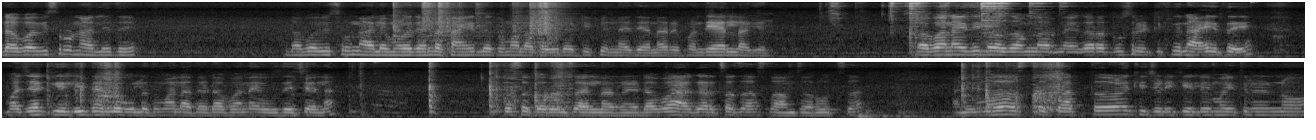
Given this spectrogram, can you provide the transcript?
डबा विसरून आले ते. डबा विसरून आल्यामुळे त्यांना सांगितलं तुम्हाला आता उद्या टिफिन नाही देणार आहे पण द्यायला लागेल. डबा नाही दिलं जमणार नाही. घरात दुसरे टिफिन आहेत आहे मजा केली. त्यांना बोललं तुम्हाला आता डबा नाही उद्याच्याला. तसं करून चालणार नाही. डबा आगारचा असतो आमचा रोजचा. आणि मस्त पातळ खिचडी केली मैत्रिणीनं.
